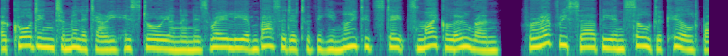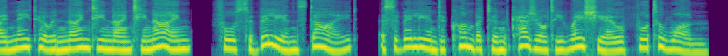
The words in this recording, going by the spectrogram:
According to military historian and Israeli ambassador to the United States Michael Oren, for every Serbian soldier killed by NATO in 1999, four civilians died, a civilian-to-combatant casualty ratio of 4 to 1.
